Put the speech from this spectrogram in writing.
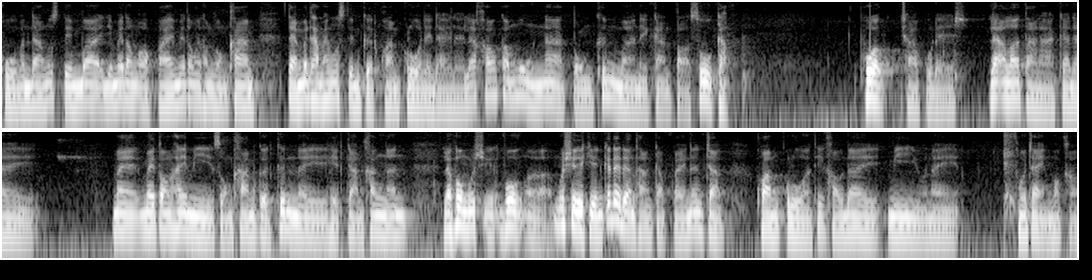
ขู่บรรดามุสลิมว่ายังไม่ต้องออกไปไม่ต้องมาทำสงคราม แต่ไม่ทำให้มุสลิมเกิดความกลัวใดๆเลย แล้วเขาก็มุ่งหน้าตรงขึ้นมาในการต่อสู้กับ พวกชาวกุเรช และอัลลอฮฺตาลาก็ได้ไม่ไม่ต้องให้มีสงครามเกิดขึ้นในเหตุการณ์ครั้งนั้น แล้วพวกมุชพวกมุชริกีนก็ได้เดินทางกลับไป เนื่องจากความกลัวที่เขาได้มีอยู่ในหัวใจของพวกเขา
